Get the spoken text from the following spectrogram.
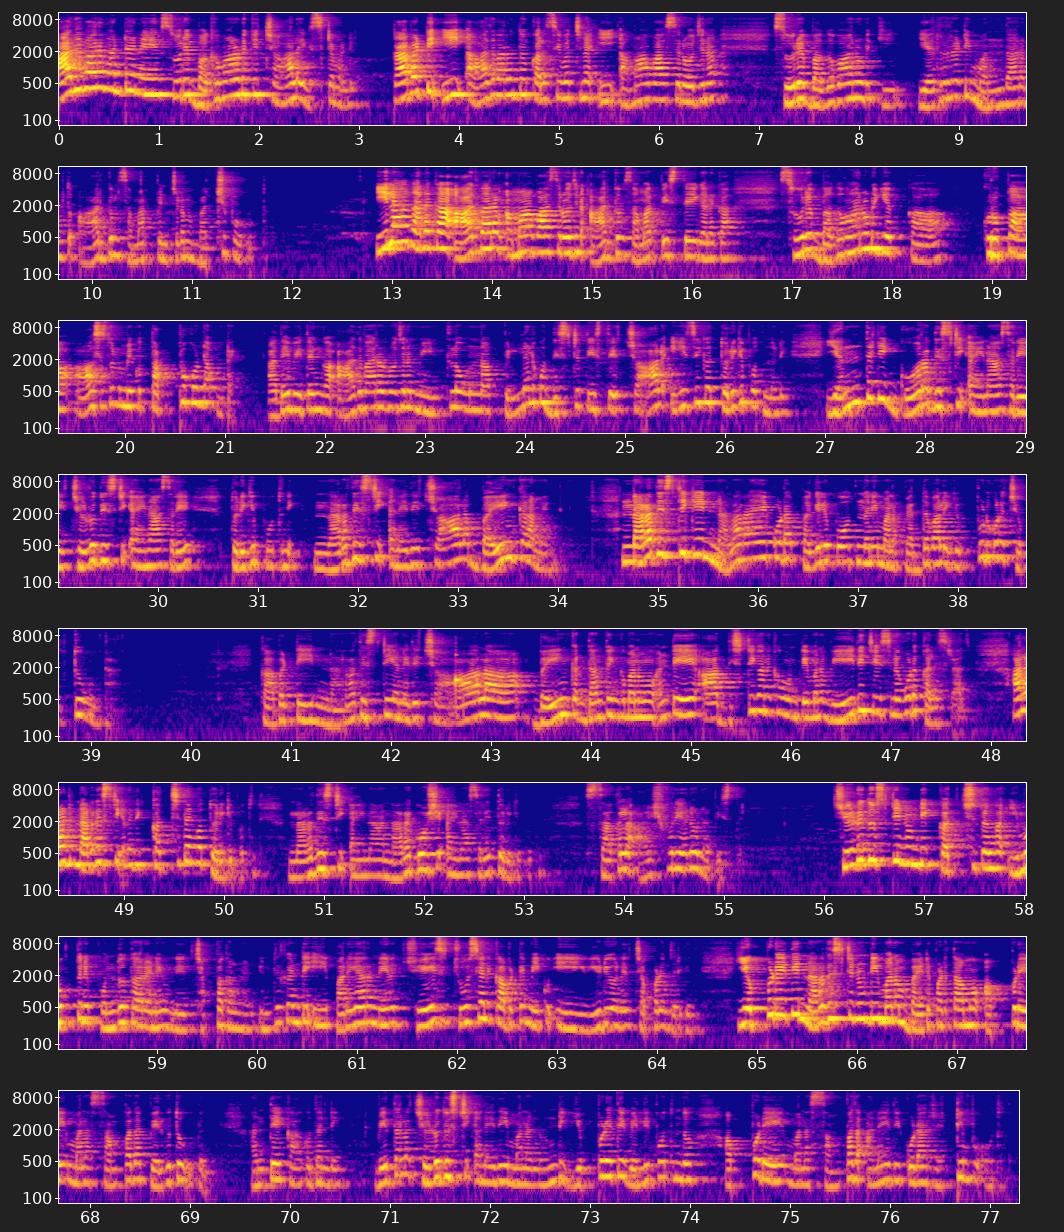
ఆదివారం అంటేనే సూర్య భగవానుడికి చాలా ఇష్టం అండి కాబట్టి ఈ ఆదివారంతో కలిసి వచ్చిన ఈ అమావాస్య రోజున సూర్య భగవానుడికి ఎర్రటి మందారంతో ఆర్గం సమర్పించడం మర్చిపోవద్దు. ఇలా గనక ఆదివారం అమావాస్య రోజున ఆర్గం సమర్పిస్తే గనక సూర్య భగవానుడి యొక్క కృప ఆశతులు మీకు తప్పకుండా ఉంటాయి. అదేవిధంగా ఆదివారం రోజున మీ ఇంట్లో ఉన్న పిల్లలకు దిష్టి తీస్తే చాలా ఈజీగా తొలగిపోతుందండి. ఎంతటి ఘోర దిష్టి అయినా సరే చెడు దిష్టి అయినా సరే తొలగిపోతుంది. నరదిష్టి అనేది చాలా భయంకరమైనది. నరదిష్టికి నలరాయి కూడా పగిలిపోతుందని మన పెద్దవాళ్ళు ఎప్పుడు కూడా చెప్తూ ఉంటారు. కాబట్టి నర్ర దిష్టి అనేది చాలా భయంకర దాంతో ఇంకా మనం అంటే ఆ దిష్టి కనుక ఉంటే మనం ఏది చేసినా కూడా కలిసి రాదు. అలాంటి నరదిష్టి అనేది ఖచ్చితంగా తొలగిపోతుంది. నరదిష్టి అయినా నరఘోషి అయినా సరే తొలగిపోతుంది. సకల ఐశ్వర్యాలు లభిస్తాయి. చెడు దృష్టి నుండి ఖచ్చితంగా విముక్తిని పొందుతారని నేను చెప్పగలను. ఎందుకంటే ఈ పరిహారం నేను చేసి చూశాను కాబట్టి మీకు ఈ వీడియో అనేది చెప్పడం జరిగింది. ఎప్పుడైతే నరదృష్టి నుండి మనం బయటపడతామో అప్పుడే మన సంపద పెరుగుతూ ఉంటుంది. అంతేకాకుదండి ఇతరుల చెడు దృష్టి అనేది మన నుండి ఎప్పుడైతే వెళ్ళిపోతుందో అప్పుడే మన సంపద అనేది కూడా రెట్టింపు అవుతుంది.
